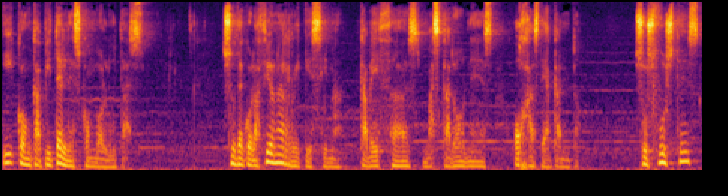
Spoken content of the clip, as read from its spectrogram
y con capiteles con volutas. Su decoración es riquísima, cabezas, mascarones, hojas de acanto. Sus fustes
